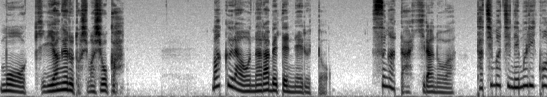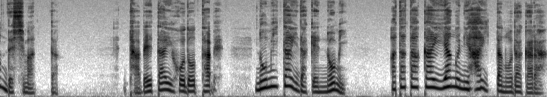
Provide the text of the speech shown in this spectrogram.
もう切り上げるとしましょうか。枕を並べて寝ると姿平野はたちまち眠り込んでしまった食べたいほど食べ飲みたいだけ飲み温かいヤグに入ったのだから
